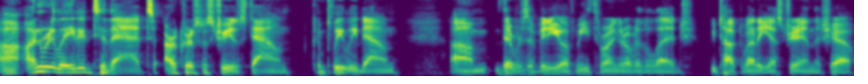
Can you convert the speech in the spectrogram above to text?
uh, unrelated to that, our Christmas tree is down, completely down. Um, there was a video of me throwing it over the ledge. We talked about it yesterday on the show,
